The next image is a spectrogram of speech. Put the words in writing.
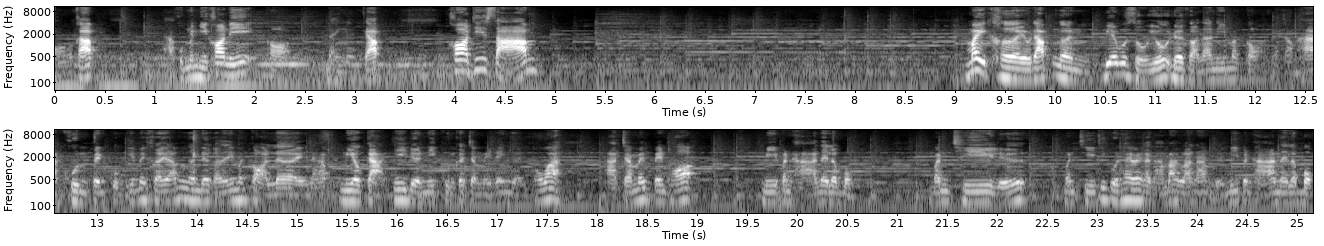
2 ครับ ถ้าคุณไม่มีข้อนี้ก็ได้เงินครับ ข้อที่ 3 ไม่เคยรับเงินเบี้ยผู้สูงอายุเดือนก่อนหน้านี้มาก่อนนะครับหากคุณเป็นกลุ่มที่ไม่เคยรับเงินเดือนก่อนหน้านี้มาก่อนเลยนะครับมีโอกาสที่เดือนนี้คุณก็จะไม่ได้เงิน เพราะว่า อาจจะไม่เป็นเพราะมีปัญหาในระบบบัญชีหรือบัญชีที่คุณให้ไว้กับทางภาครัฐนะหรือมีปัญหาในระบบ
